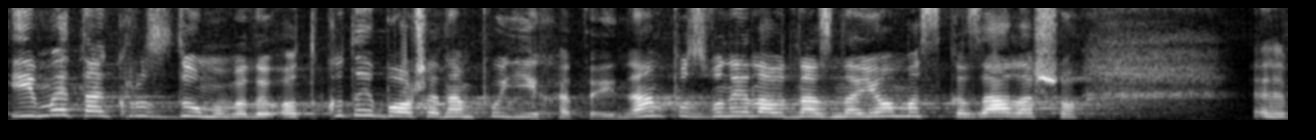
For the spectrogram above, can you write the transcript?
І ми так роздумували, от куди Боже нам поїхати? І нам позвонила одна знайома, сказала, що е,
